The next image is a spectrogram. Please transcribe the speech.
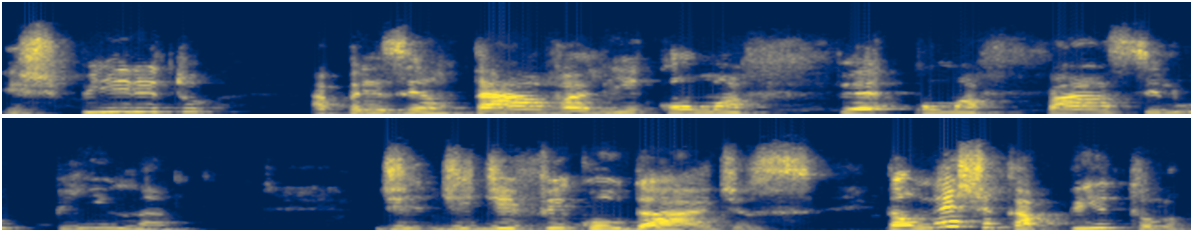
espírito, apresentava ali com uma, fe, com uma face lupina de, de dificuldades. Então, neste capítulo,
